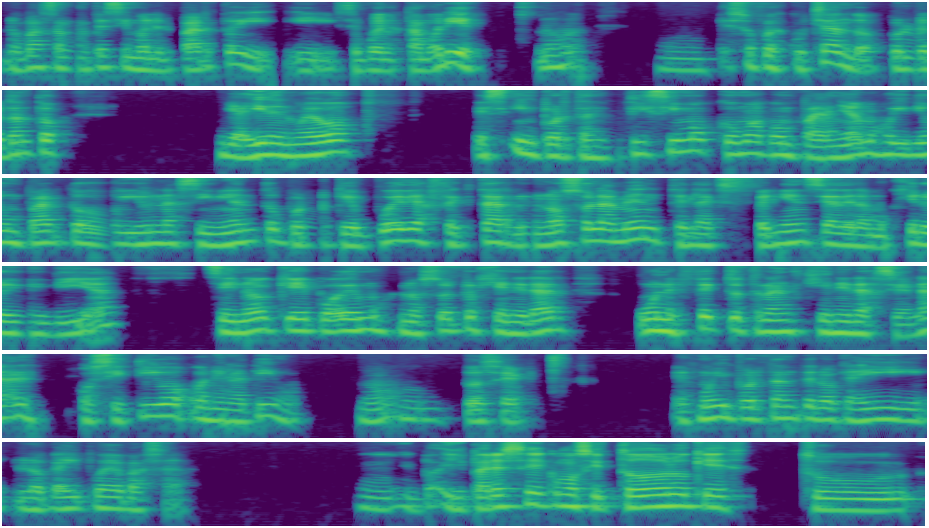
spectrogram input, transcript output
lo pasan pésimo en el parto y, y se pueden hasta morir, ¿no? Mm. Eso fue escuchando. Por lo tanto, y ahí de nuevo es importantísimo cómo acompañamos hoy día un parto y un nacimiento, porque puede afectar no solamente la experiencia de la mujer hoy día, sino que podemos nosotros generar un efecto transgeneracional, positivo o negativo, ¿no? Mm. Entonces, es muy importante lo que ahí, lo que ahí puede pasar. Y, parece como si todo lo que tú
